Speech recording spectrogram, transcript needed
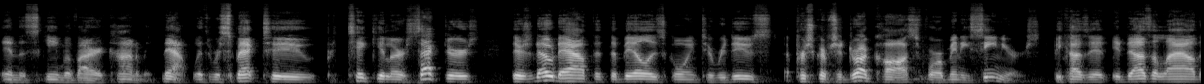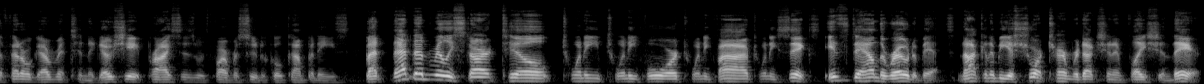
in the scheme of our economy. Now with respect to particular sectors there's no doubt that the bill is going to reduce prescription drug costs for many seniors because it, it does allow the federal government to negotiate prices with pharmaceutical companies. But that doesn't really start till 2024, 25, 26. It's down the road a bit. It's not going to be a short term reduction in inflation there.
